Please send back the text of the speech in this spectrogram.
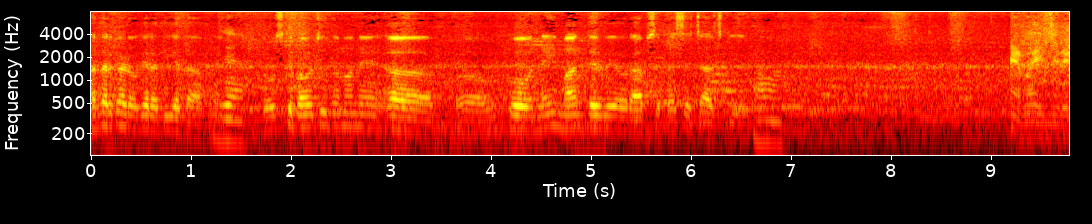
आधार कार्ड वगैरह दिया था आपने? तो उसके बावजूद उन्होंने अ, नहीं मानते हुए और आपसे पैसे चार्ज किए हाँ। भाई मेरे।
